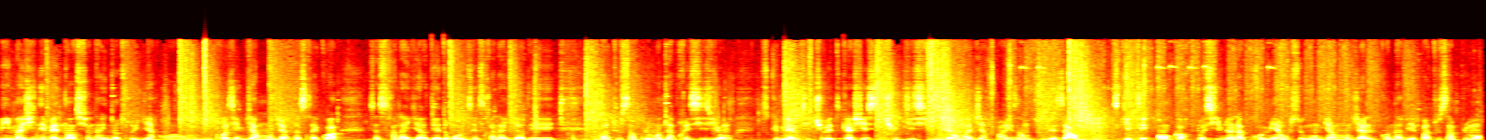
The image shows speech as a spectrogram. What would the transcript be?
mais imaginez maintenant si on a une autre guerre, une troisième guerre mondiale, ça serait quoi? Ça sera la guerre des drones, ça sera la guerre des, bah, tout simplement de la précision, parce que même si tu veux te cacher, si tu veux dissimuler, on va dire par exemple tous des armes, ce qui était encore possible dans la première ou seconde guerre mondiale, qu'on n'avait pas tout simplement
